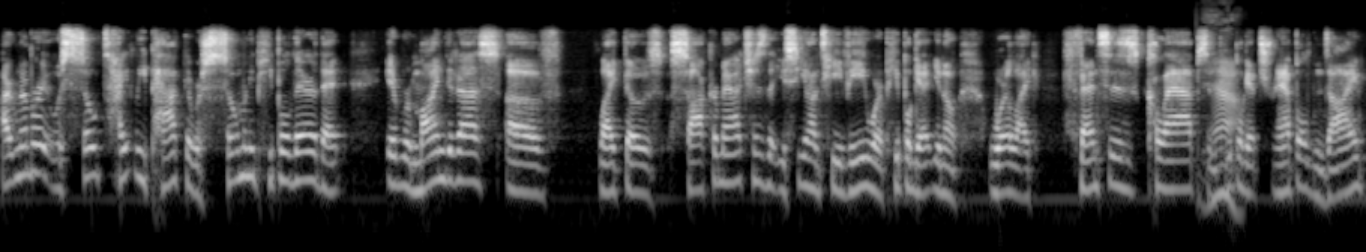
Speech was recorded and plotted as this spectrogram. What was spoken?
I remember it was so tightly packed. There were so many people there that it reminded us of like those soccer matches that you see on TV where people get, you know, where like fences collapse and Yeah. people get trampled and die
